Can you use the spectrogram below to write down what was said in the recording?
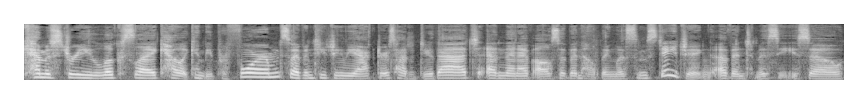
chemistry looks like, how it can be performed performed, so I've been teaching the actors how to do that. And then I've also been helping with some staging of intimacy. So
